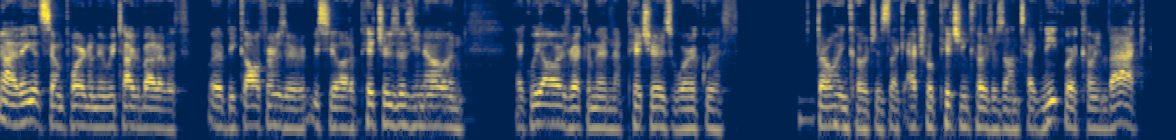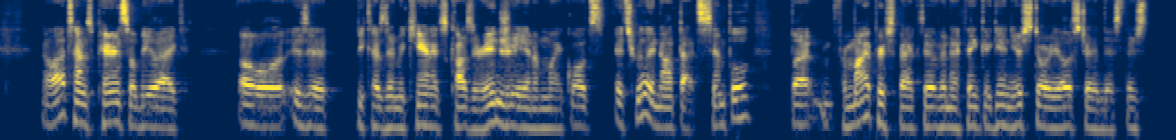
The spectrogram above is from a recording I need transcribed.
No, I think it's so important. I mean, we talk about it with whether it be golfers or we see a lot of pitchers, as you know, and like we always recommend that pitchers work with throwing coaches, like actual pitching coaches on technique work coming back. And a lot of times parents will be like, oh, well, is it because their mechanics cause their injury? And I'm like, well, it's it's really not that simple. But from my perspective, and I think again, your story illustrated this, there's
